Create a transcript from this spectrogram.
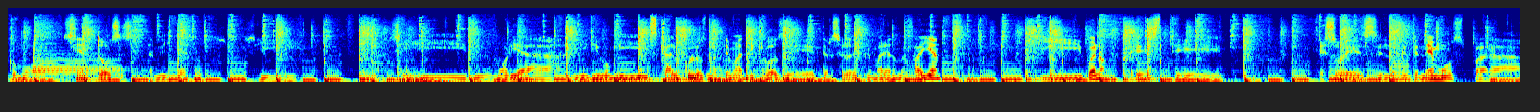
como 160 mil pesos. Si, si mi memoria, ni digo mis cálculos matemáticos de tercero de primaria no me fallan. Y bueno, este eso es lo que tenemos para,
